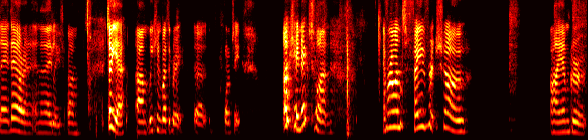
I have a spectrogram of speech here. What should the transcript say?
they they are in it, and then they leave. Um, so yeah, um, we can both agree. Uh, bottom C. Okay, next one. Everyone's favorite show. I am Groot.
